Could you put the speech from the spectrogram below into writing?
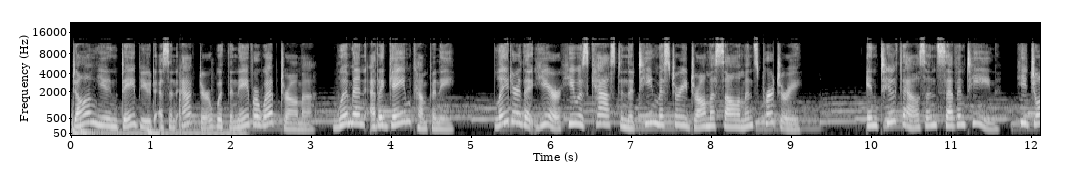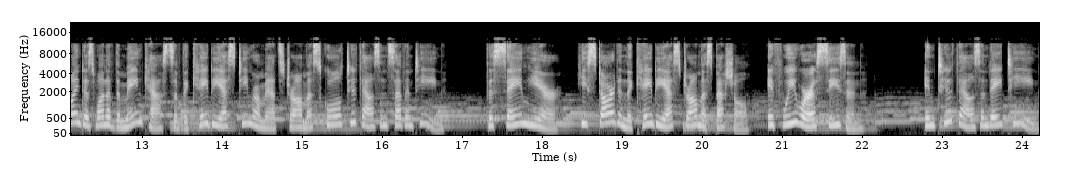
Dong Yoon debuted as an actor with the Naver web drama, Women at a Game Company. Later that year, he was cast in the teen mystery drama Solomon's Perjury. In 2017, he joined as one of the main casts of the KBS teen romance drama School 2017. The same year, he starred in the KBS drama special, If We Were a Season. In 2018,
